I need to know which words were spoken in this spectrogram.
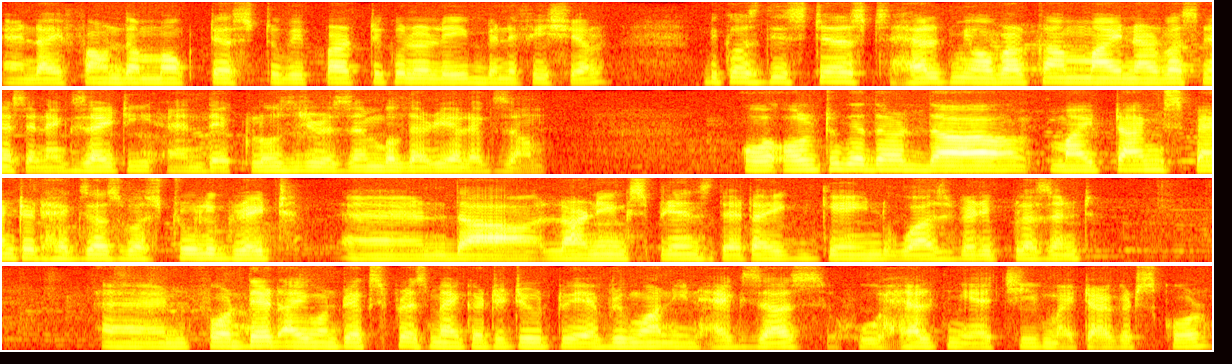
and I found the mock test to be particularly beneficial because these tests helped me overcome my nervousness and anxiety and they closely resemble the real exam. Altogether, the, my time spent at Hexas was truly great and the learning experience that I gained was very pleasant. And for that, I want to express my gratitude to everyone in Hexas who helped me achieve my target score.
